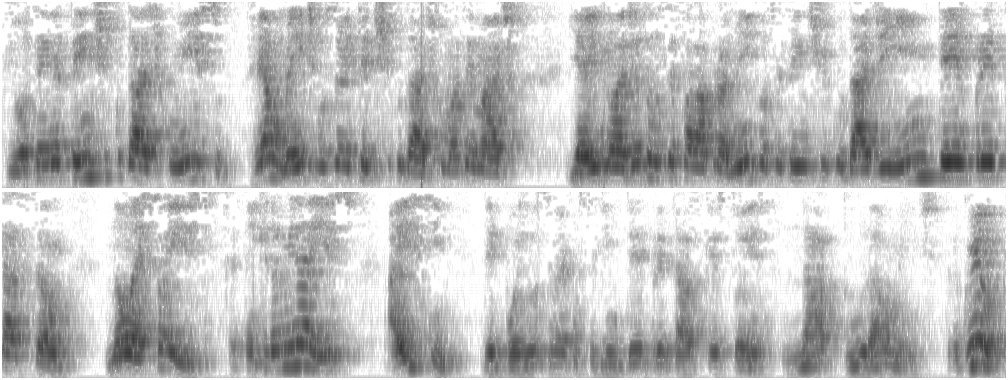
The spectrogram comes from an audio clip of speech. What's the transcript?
Se você ainda tem dificuldade com isso, realmente você vai ter dificuldade com matemática. E aí não adianta você falar para mim que você tem dificuldade em interpretação. Não é só isso. Você tem que dominar isso. Aí sim, depois você vai conseguir interpretar as questões naturalmente. Tranquilo?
